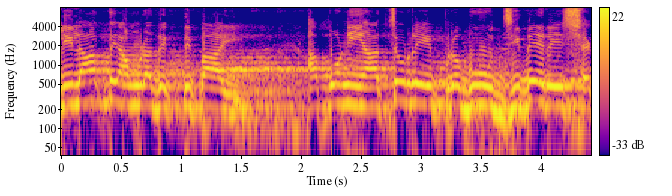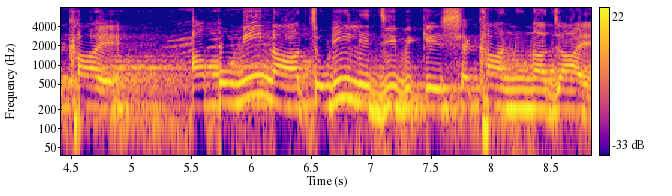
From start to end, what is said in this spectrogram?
লীলাতে আমরা দেখতে পাই, আপনি আচরে প্রভু জীবের শেখায় আপনি না চড়িলে জীবকে শেখানো না যায়।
